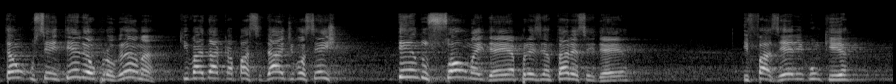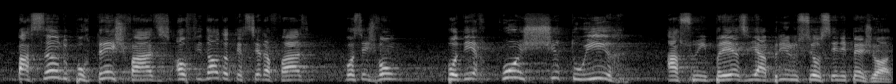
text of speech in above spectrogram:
Então o Centelha é o programa que vai dar a capacidade de vocês, tendo só uma ideia, apresentar essa ideia e fazerem com que, passando por três fases, ao final da terceira fase, vocês vão poder constituir a sua empresa e abrir o seu CNPJ.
